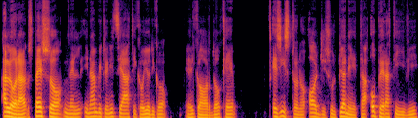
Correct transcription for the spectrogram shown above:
allora, spesso nel, in ambito iniziatico io dico e ricordo che esistono oggi sul pianeta operativi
